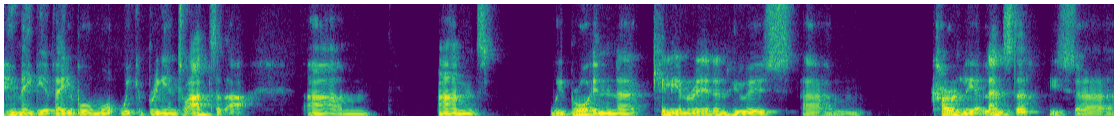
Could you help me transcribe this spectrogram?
who may be available and what we could bring in to add to that. Um, and we brought in uh, Cillian Reardon, who is um, currently at Leinster. He's uh,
